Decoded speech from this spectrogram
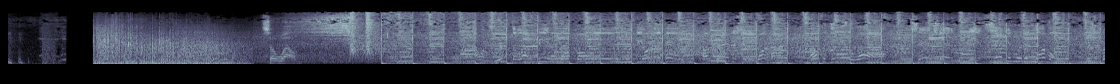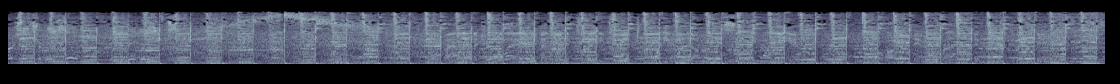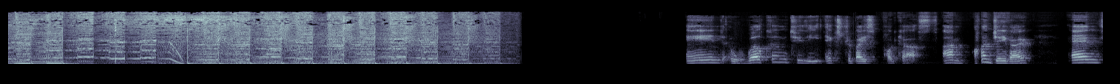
so well. That one's ripped the left field. That ball is going to be over the head of Granderson. One hop up against the wall. Sanchez will be at second with a double. His first extra base hit welcome to the Extra Base podcast. Um, I'm Jivo, and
